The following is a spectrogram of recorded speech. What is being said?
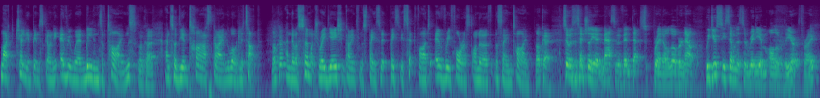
like Chelyabinsk going everywhere millions of times, Okay. and so the entire sky in the world lit up. Okay. And there was so much radiation coming from space that it basically set fire to every forest on Earth at the same time. Okay. So it was essentially a massive event that spread all over. Now we do see some of this iridium all over the Earth, right?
